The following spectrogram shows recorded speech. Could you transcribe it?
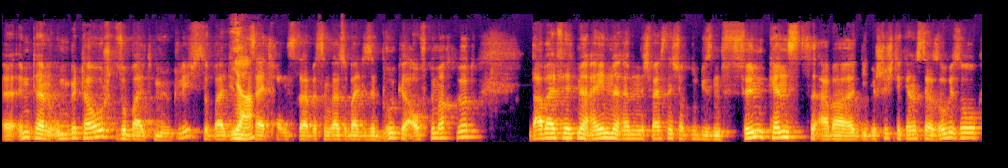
äh, intern umgetauscht, sobald möglich, sobald dieses ja. Zeitfenster bzw. sobald diese Brücke aufgemacht wird. Dabei fällt mir ein, ähm, ich weiß nicht, ob du diesen Film kennst, aber die Geschichte kennst du ja sowieso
